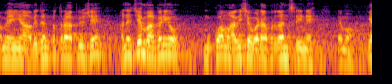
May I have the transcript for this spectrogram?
અમે અહીંયા આવેદનપત્ર આપ્યું છે અને જે માગણીઓ મૂકવામાં આવી છે વડાપ્રધાનશ્રીને એમાં કે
